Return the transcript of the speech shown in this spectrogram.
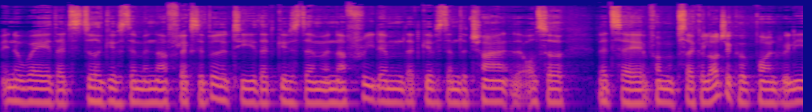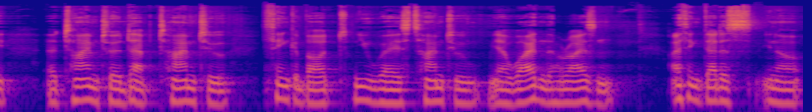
in a way that still gives them enough flexibility, that gives them enough freedom, that gives them the chance also let's say, from a psychological point, really, a time to adapt, time to think about new ways, time to yeah widen the horizon. I think that is you know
